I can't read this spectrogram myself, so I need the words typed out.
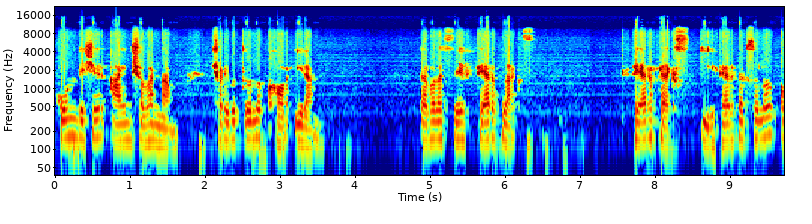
কোন দেশের আইনসভার নাম? সঠিক উত্তর হলো খ, ইরান। তারপর আছে ফেয়ার ফ্ল্যাক্স ফেয়ার ফ্যাক্স কি? ফেয়ার ফ্যাক্স হলো ক,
